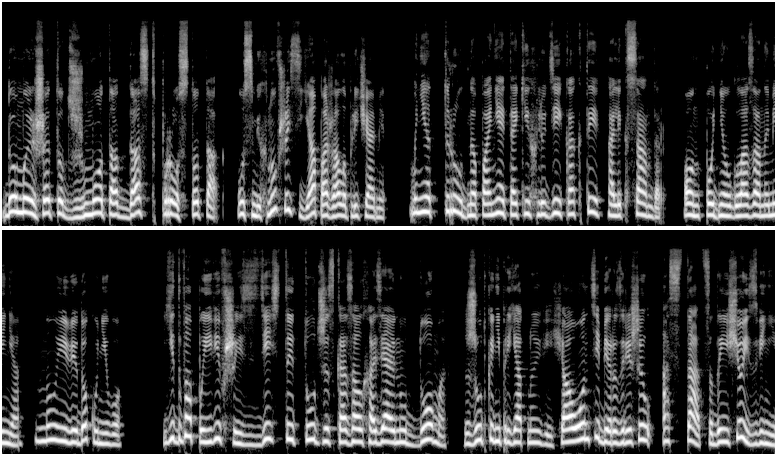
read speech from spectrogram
Думаешь, этот жмот отдаст просто так?» Усмехнувшись, я пожала плечами. Мне трудно понять таких людей, как ты, Александр. Он поднял глаза на меня. Ну и видок у него. Едва появившись здесь, ты тут же сказал хозяину дома жутко неприятную вещь, а он тебе разрешил остаться, да еще, извини,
